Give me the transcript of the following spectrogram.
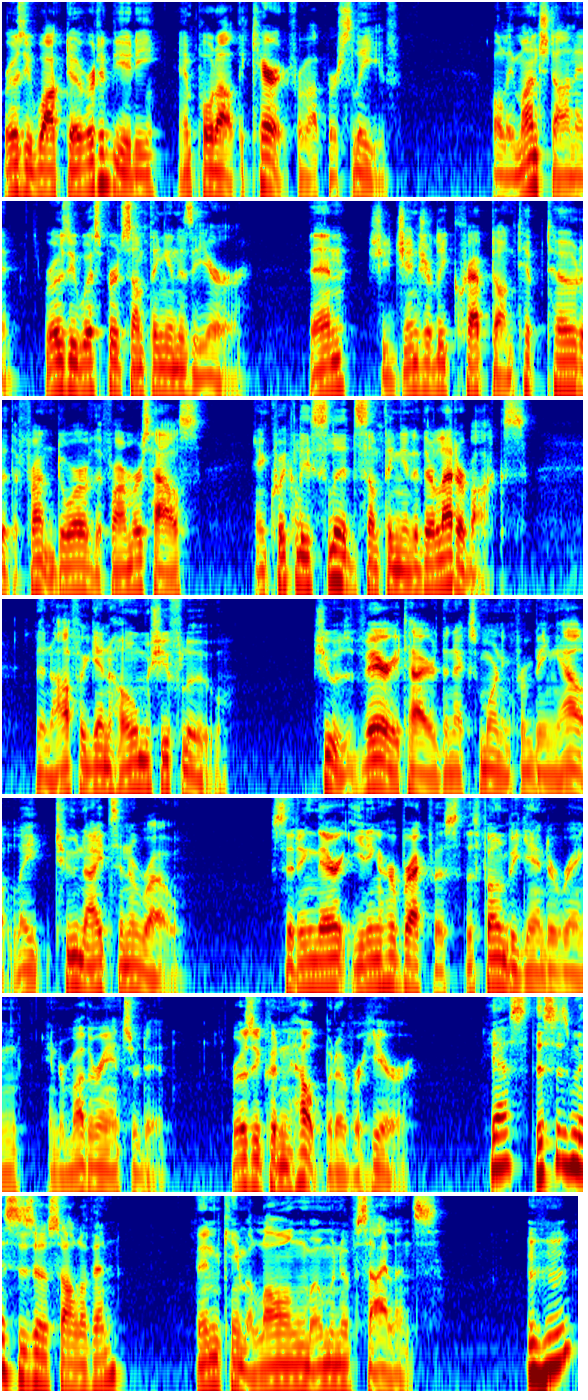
Rosie walked over to Beauty and pulled out the carrot from up her sleeve. While he munched on it, Rosie whispered something in his ear. Then she gingerly crept on tiptoe to the front door of the farmer's house and quickly slid something into their letterbox. Then off again home she flew. She was very tired the next morning from being out late two nights in a row. Sitting there eating her breakfast, the phone began to ring, and her mother answered it. Rosie couldn't help but overhear. Yes, this is Mrs. O'Sullivan. Then came a long moment of silence. Mm hmm.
